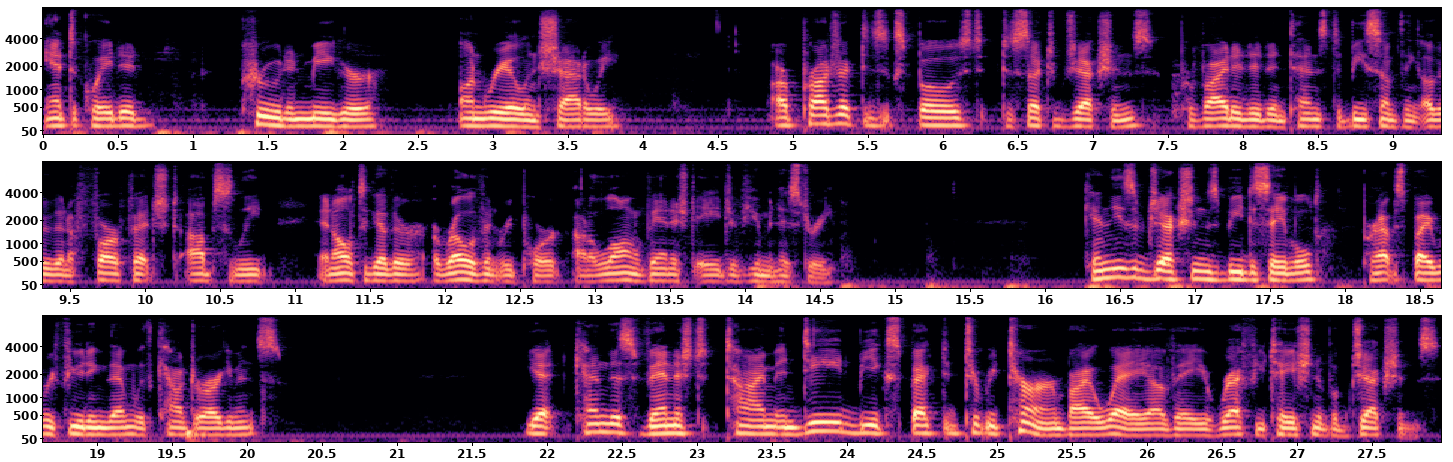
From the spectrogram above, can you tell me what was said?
antiquated, crude and meager, unreal and shadowy. Our project is exposed to such objections, provided it intends to be something other than a far fetched, obsolete, an altogether irrelevant report on a long vanished age of human history. Can these objections be disabled, perhaps by refuting them with counter arguments? Yet can this vanished time indeed be expected to return by way of a refutation of objections,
